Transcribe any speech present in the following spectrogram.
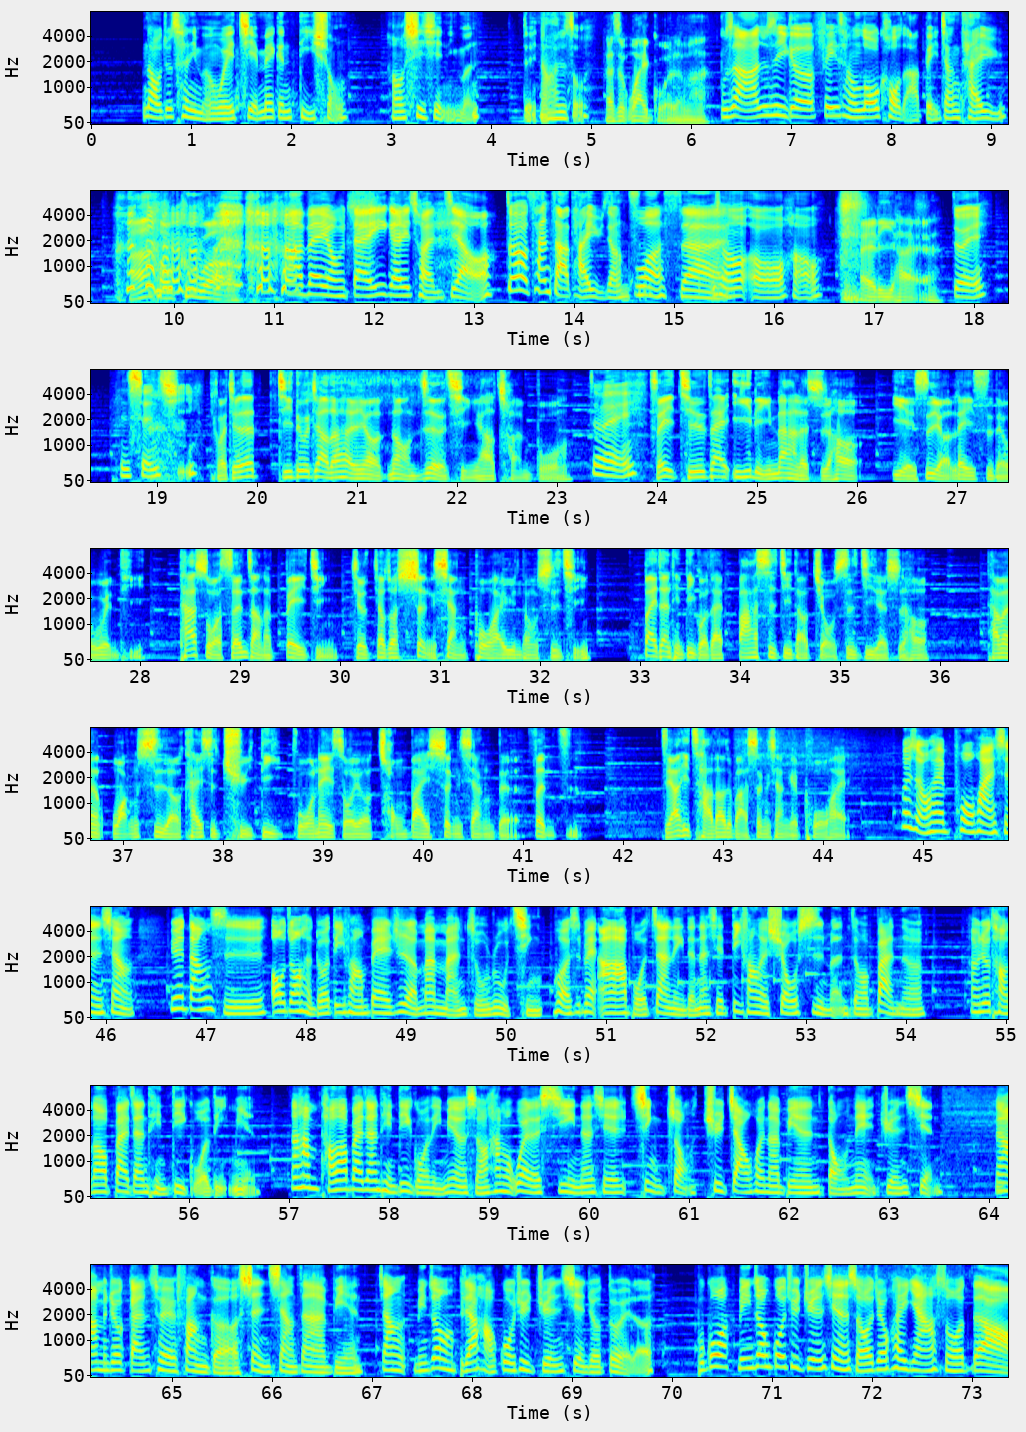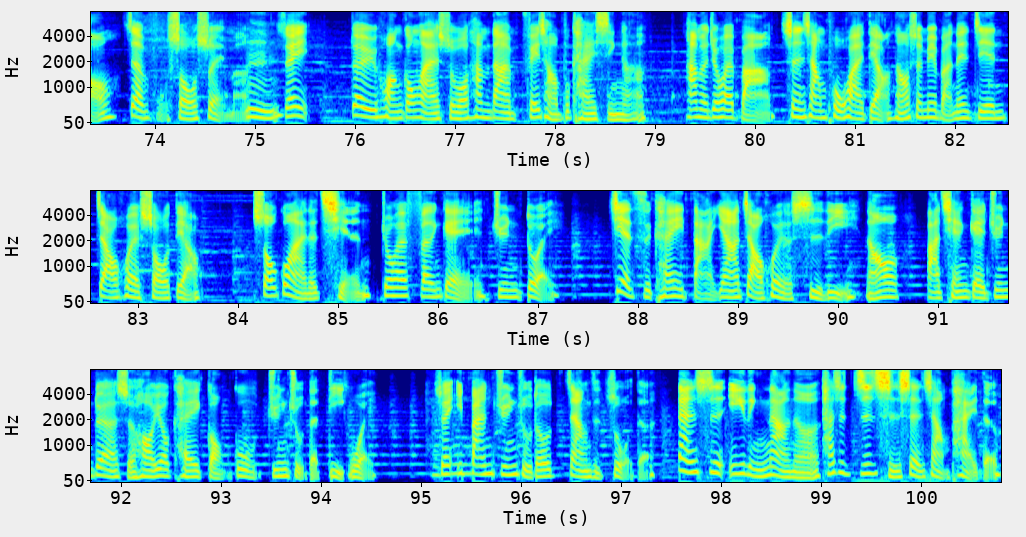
那我就称你们为姐妹跟弟兄，然后谢谢你们。对，然后他就走了。他是外国人吗？不是啊，就是一个非常 local 的阿北，讲台语。啊，好酷哦！阿贝用台语给你传教，都要掺杂台语这样子。哇塞！我想说，哦，好，太厉害了。对，很神奇。我觉得基督教都很有那种热情要传播。对，所以其实，在伊琳娜的时候，也是有类似的问题。她所生长的背景就叫做圣像破坏运动时期。拜占庭帝国在八世纪到九世纪的时候。他们王室哦，开始取缔国内所有崇拜圣像的分子，只要一查到就把圣像给破坏。为什么会破坏圣像？因为当时欧洲很多地方被日耳曼蛮族入侵，或者是被阿拉伯占领的那些地方的修士们怎么办呢？他们就逃到拜占庭帝国里面。那他们逃到拜占庭帝国里面的时候，他们为了吸引那些信众去教会那边斗内捐献。那他们就干脆放个圣像在那边，这样民众比较好过去捐献就对了。不过民众过去捐献的时候，就会压缩到政府收税嘛。嗯，所以对于皇宫来说，他们当然非常不开心啊。他们就会把圣像破坏掉，然后顺便把那间教会收掉，收过来的钱就会分给军队，借此可以打压教会的势力，然后。把钱给军队的时候，又可以巩固君主的地位，所以一般君主都这样子做的。但是伊琳娜呢，她是支持圣像派的，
